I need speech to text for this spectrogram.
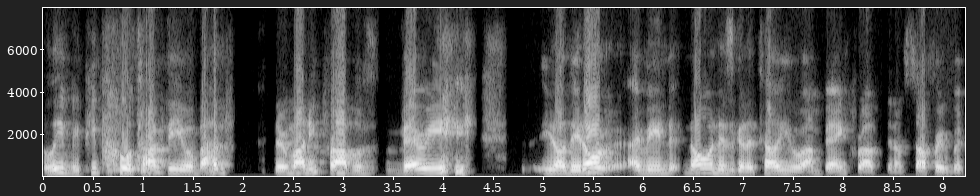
Believe me, people will talk to you about their money problems very you know they don't i mean no one is going to tell you i'm bankrupt and i'm suffering but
